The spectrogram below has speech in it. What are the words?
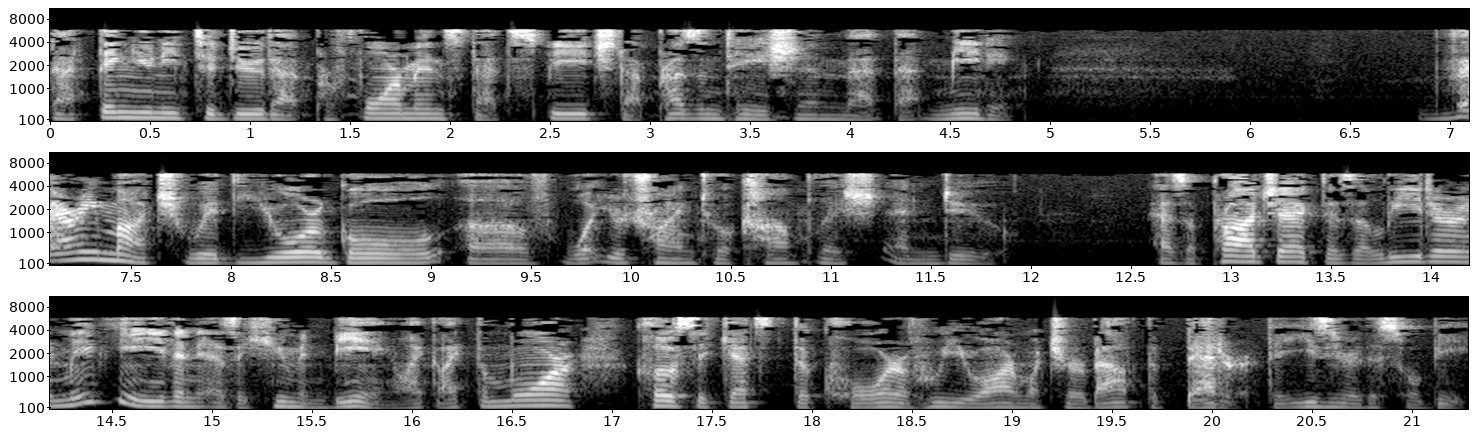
that thing you need to do, that performance, that speech, that presentation, that, that meeting, very much with your goal of what you're trying to accomplish and do as a project, as a leader, and maybe even as a human being. Like, like the more close it gets to the core of who you are and what you're about, the better, the easier this will be.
